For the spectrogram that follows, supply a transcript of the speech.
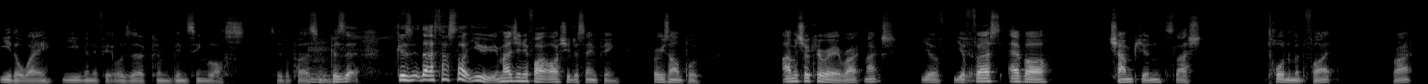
either way, even if it was a convincing loss to the person, Mm. because because that's that's like you. Imagine if I asked you the same thing. For example, amateur career, right, Max? Your your Yeah. first ever champion slash tournament fight, right?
